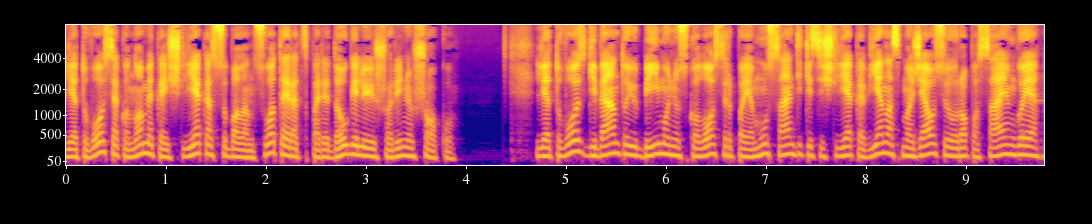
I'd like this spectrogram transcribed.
Lietuvos ekonomika išlieka subalansuota ir atspari daugeliu išorinių šokų. Lietuvos gyventojų bei įmonių skolos ir pajamų santykis išlieka vienas mažiausių ES,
